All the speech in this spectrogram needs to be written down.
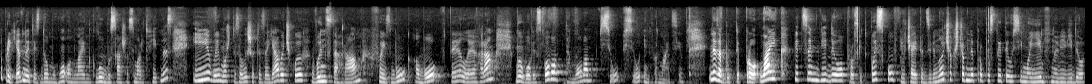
то приєднуйтесь до мого онлайн-клубу Саша Смарт Фітнес, і ви можете залишити заявочку в інстаграм, Фейсбук або в Телеграм. Ми обов'язково дамо вам всю всю інформацію. Не забудьте про лайк під цим відео, про підписку, включайте дзвіночок, щоб не пропустити усі мої нові відео.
